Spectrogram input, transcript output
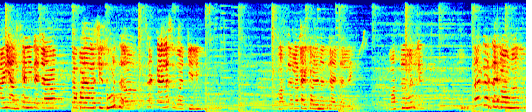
आणि अंगठ्याने त्याच्या कपाळावरची धूळ छटकायला सुरुवात केली. मास्तरला काही कळेनच काय चाललंय. मास्तर म्हणले काय करताय पाहुणं?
